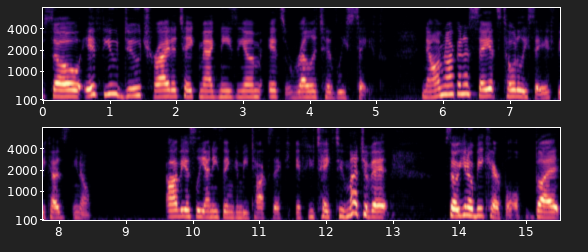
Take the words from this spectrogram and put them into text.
So if you do try to take magnesium, it's relatively safe. Now, I'm not going to say it's totally safe because, you know, obviously anything can be toxic if you take too much of it. So, you know, be careful, but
